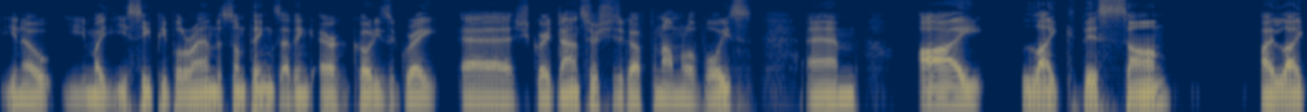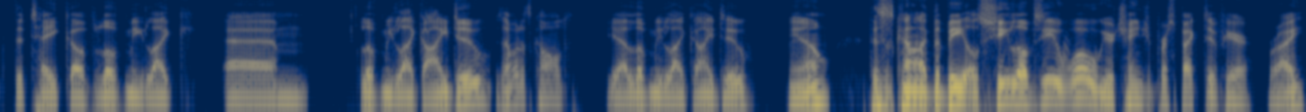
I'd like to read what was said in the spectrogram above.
you know, you might you see people around with some things. I think Erika Cody's a great, uh, she's a great dancer. She's got a phenomenal voice. Um, I like this song. I like the take of "Love Me Like um, Love Me Like I Do." Is that what it's called? Yeah, "Love Me Like I Do." You know, this is kind of like the Beatles. She loves you. Whoa, you're changing perspective here, right?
